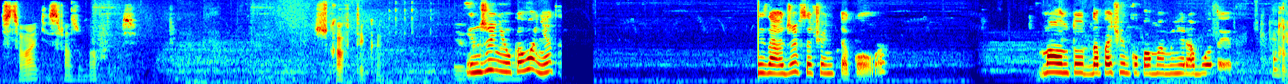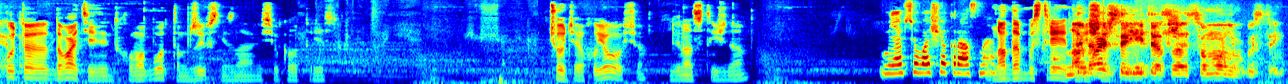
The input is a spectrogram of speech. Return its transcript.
Вставайте, сразу бафаемся. Шкаф тыкаем. Инжи ни у кого нет. Не знаю, Дживса что-нибудь такого. Маунт тут до починку, по-моему, не работает. Какой-то, давайте, хламобот, там, дживс, не знаю, если у кого-то есть. Че, у тебя хуево все? 12 тысяч, да? У меня все вообще красное. Надо быстрее. Ну, товарищи. давай соедините с сумоним быстренько.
